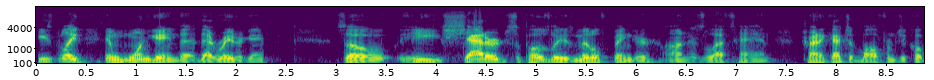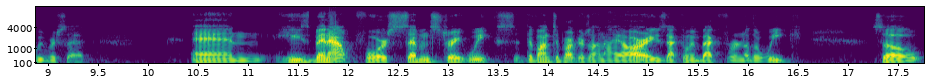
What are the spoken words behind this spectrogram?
he's played in one game, that that Raider game. So he shattered supposedly his middle finger on his left hand trying to catch a ball from Jacoby Brissett. And he's been out for seven straight weeks. DeVante Parker's on IR. He's not coming back for another week. So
